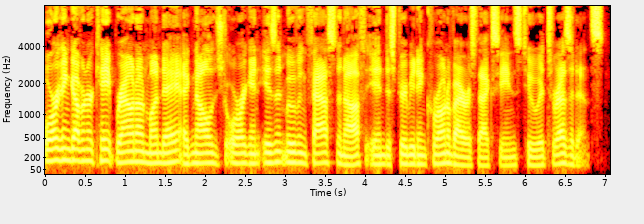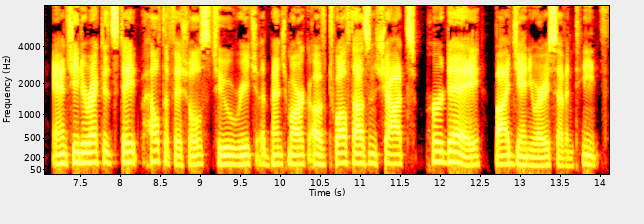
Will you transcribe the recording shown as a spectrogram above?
Oregon Governor Kate Brown on Monday acknowledged Oregon isn't moving fast enough in distributing coronavirus vaccines to its residents, and she directed state health officials to reach a benchmark of 12,000 shots per day by January 17th.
